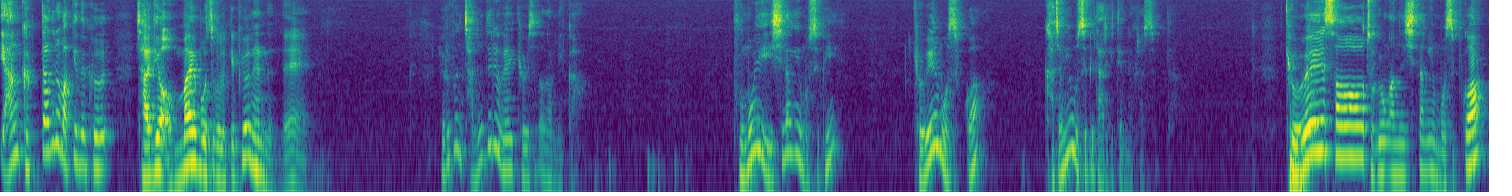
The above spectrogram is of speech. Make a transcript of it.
양극단으로 바뀌는 그 자기 엄마의 모습을 이렇게 표현했는데 여러분 자녀들이 왜 교회에서 떠납니까? 부모의 이 신앙의 모습이 교회의 모습과 가정의 모습이 다르기 때문에 그렇습니다. 교회에서 적용하는 신앙의 모습과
